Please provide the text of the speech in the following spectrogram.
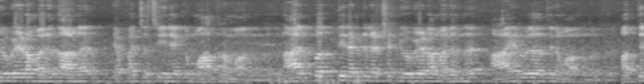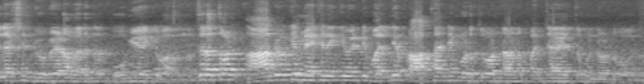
രൂപയുടെ മരുന്നാണ് എഫ് എച്ച് എസ് സിയിലേക്ക് മാത്രം വാങ്ങുന്നത്. നാൽപ്പത്തിരണ്ട് ലക്ഷം രൂപയുടെ മരുന്ന് ആയുർവേദത്തിന് വാങ്ങുന്നുണ്ട്. പത്ത് ലക്ഷം രൂപയുടെ മരുന്ന് ഹോമിയോയ്ക്ക് വാങ്ങുന്നുണ്ട്. ഇത്തരത്തോളം ആരോഗ്യ മേഖലയ്ക്ക് വേണ്ടി വലിയ പ്രാധാന്യം കൊടുത്തുകൊണ്ടാണ് പഞ്ചായത്ത് മുന്നോട്ട് പോകുന്നത്.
